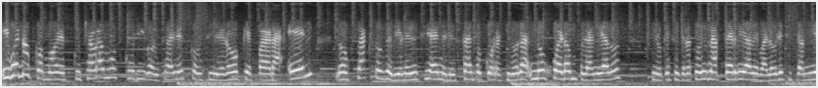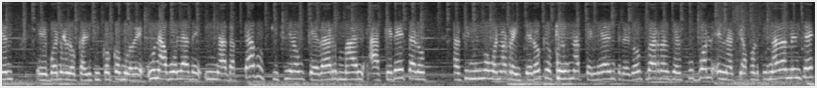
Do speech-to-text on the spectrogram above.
Y bueno, como escuchábamos, Curi González consideró que para él los actos de violencia en el Estado Corregidora no fueron planeados, sino que se trató de una pérdida de valores y también, eh, bueno, lo calificó como de una bola de inadaptados. Quisieron quedar mal a Querétaro. Asimismo, bueno, reiteró que fue una pelea entre dos barras del fútbol en la que afortunadamente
